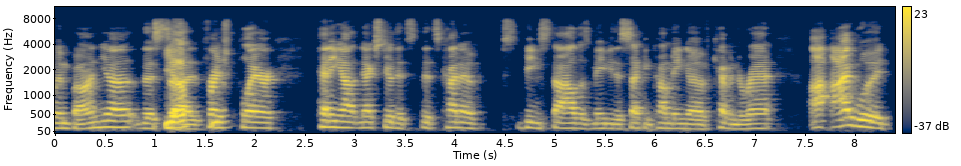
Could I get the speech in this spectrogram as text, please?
Wembanyama, this yep. uh, French yep. player heading out next year? That's that's kind of being styled as maybe the second coming of Kevin Durant. I, I would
